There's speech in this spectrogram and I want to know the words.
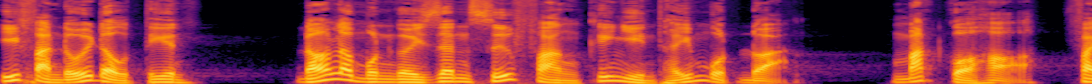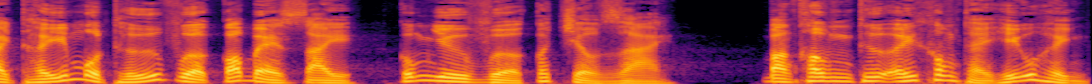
Ý phản đối đầu tiên, đó là một người dân xứ phẳng khi nhìn thấy một đoạn, mắt của họ phải thấy một thứ vừa có bề dày cũng như vừa có chiều dài. Bằng không thứ ấy không thể hữu hình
